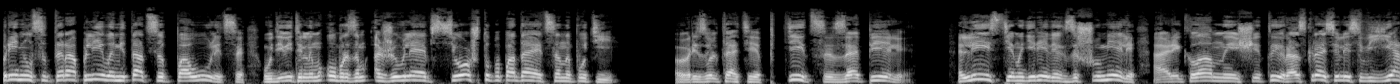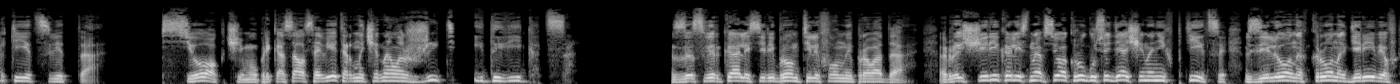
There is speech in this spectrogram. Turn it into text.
принялся торопливо метаться по улице, удивительным образом оживляя все, что попадается на пути. В результате птицы запели, листья на деревьях зашумели, а рекламные щиты раскрасились в яркие цвета. Все, к чему прикасался ветер, начинало жить и двигаться. Засверкали серебром телефонные провода, расчирикались на всю округу сидящие на них птицы, в зеленых кронах деревьев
